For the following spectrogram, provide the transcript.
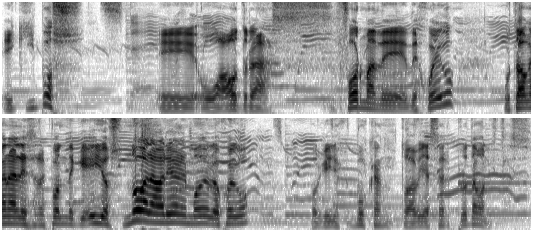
equipos eh, o a otras formas de, juego. Gustavo Canales responde que ellos no van a variar el modelo de juego porque ellos buscan todavía ser protagonistas.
